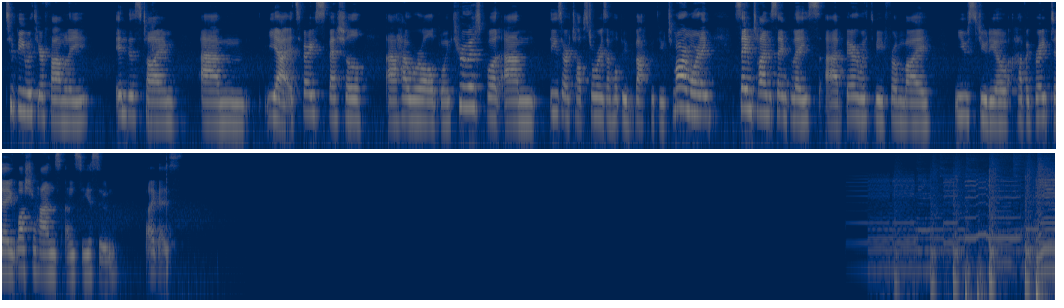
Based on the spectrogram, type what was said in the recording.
to be with your family in this time. Um, yeah, it's very special uh, how we're all going through it. But um, these are top stories. I hope to be back with you tomorrow morning, same time, same place. Uh, bear with me from my new studio. Have a great day. Wash your hands and see you soon. Bye, guys.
